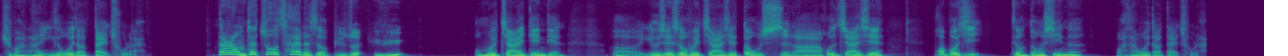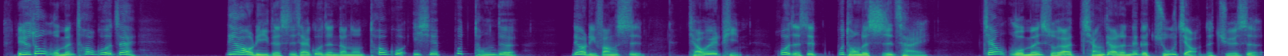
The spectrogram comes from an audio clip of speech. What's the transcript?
去把它一个味道带出来。当然，我们在做菜的时候，比如说鱼，我们会加一点点，呃，有些时候会加一些豆豉啦，或者加一些化波剂这种东西呢，把它味道带出来。也就是说，我们透过在料理的食材过程当中，透过一些不同的料理方式、调味品，或者是不同的食材，将我们所要强调的那个主角的角色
